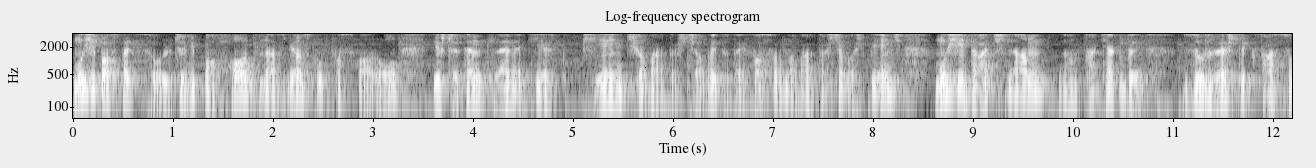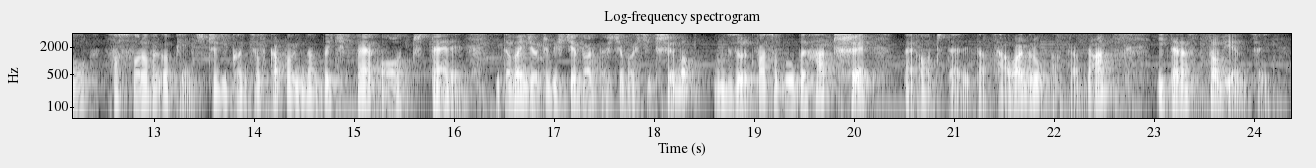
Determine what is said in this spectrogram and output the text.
Musi powstać sól, czyli pochodna związków fosforu. Jeszcze ten tlenek jest pięciowartościowy, tutaj fosfor ma wartościowość 5. Musi dać nam, no tak jakby wzór reszty kwasu fosforowego 5, czyli końcówka powinna być PO4. I to będzie oczywiście w wartościowości 3, bo wzór kwasu byłby H3PO4, ta cała grupa, prawda? I teraz co więcej?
